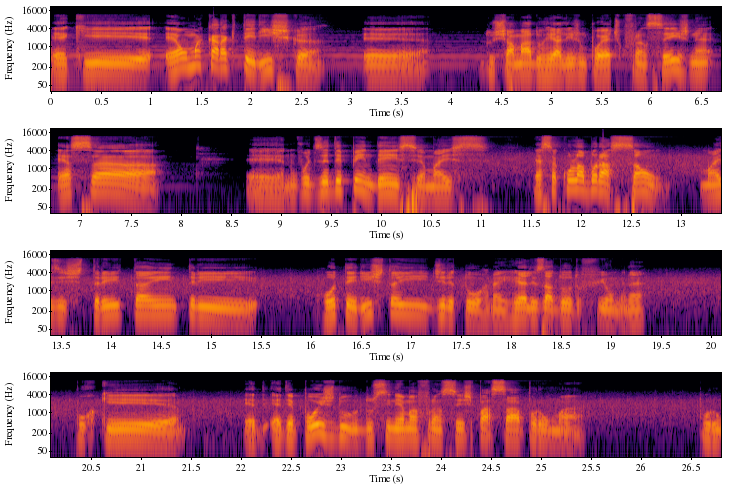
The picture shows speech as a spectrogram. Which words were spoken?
é que é uma característica é, do chamado realismo poético francês, né? Essa, é, não vou dizer dependência, mas essa colaboração mais estreita entre roteirista e diretor, né? E realizador do filme, né? Porque é, é depois do, do cinema francês passar por uma por,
